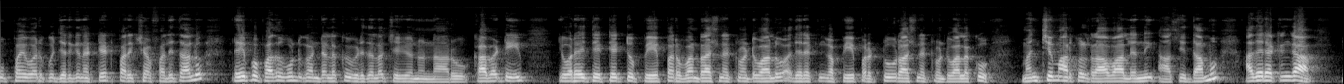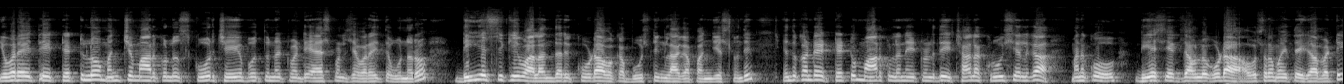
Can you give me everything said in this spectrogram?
ముప్పై వరకు జరిగిన టెట్ పరీక్ష ఫలితాలు రేపు పదకొండు గంటలకు విడుదల చేయనున్నారు. కాబట్టి ఎవరైతే టెట్ పేపర్ వన్ రాసినటువంటి వాళ్ళు అదే రకంగా పేపర్ టూ రాసినటువంటి వాళ్ళకు మంచి మార్కులు రావాలని ఆశిద్దాము. అదే రకంగా ఎవరైతే టెట్లో మంచి మార్కులు స్కోర్ చేయబోతున్నటువంటి యాస్పిరెంట్స్ ఎవరైతే ఉన్నారో డిఎస్సికి వాళ్ళందరికీ కూడా ఒక బూస్టింగ్ లాగా పనిచేస్తుంది. ఎందుకంటే టెట్ మార్కులు అనేటువంటిది చాలా క్రూషియల్గా మనకు డిఎస్సి ఎగ్జామ్లో కూడా అవసరమవుతాయి కాబట్టి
